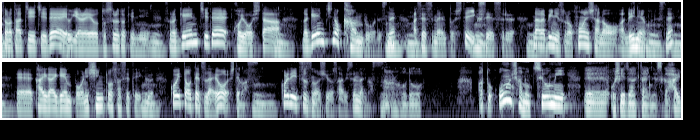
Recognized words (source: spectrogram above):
その立ち位置でやられようとするときにその現地で雇用した現地の幹部をですねアセスメントして育成する。並びにその本社の理念をですねえ海外原稿に浸透させていくこういったお手伝いをしてます。これで5つの主要サービスになります。なるほど。あと御社の強み、えー、教えていただきたいんですが。はい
